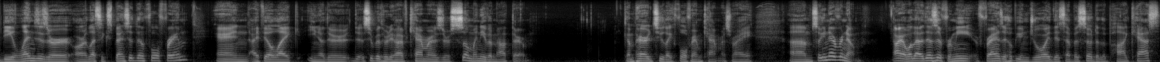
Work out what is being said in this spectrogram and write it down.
the lenses are, are less expensive than full frame, and I feel like you know the Super 35 cameras. There's so many of them out there compared to like full frame cameras, right? Um, so you never know. All right, well, that does it for me, friends. I hope you enjoyed this episode of the podcast.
